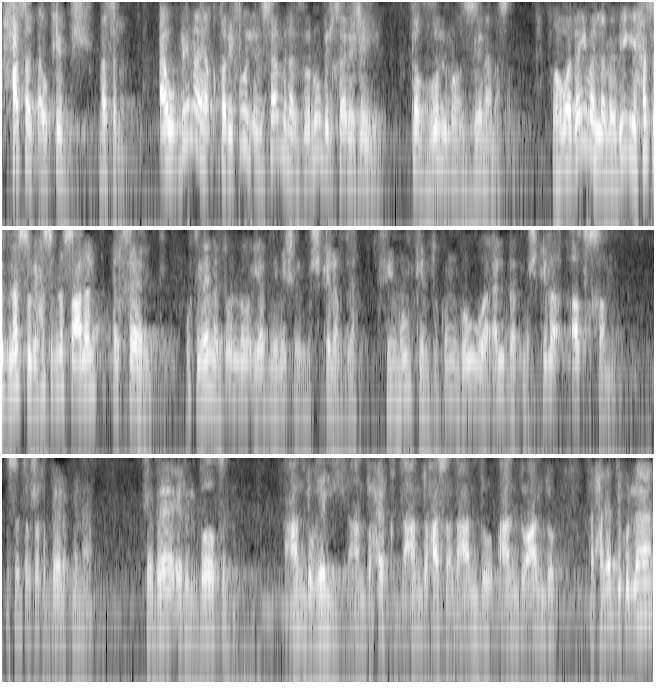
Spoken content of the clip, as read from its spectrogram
حسد أو كبر مثلا. أو بما يقترفه الإنسان من الذنوب الخارجية كالظلم والزنا مثلا. فهو دايما لما بيجي يحاسب نفسه بيحاسب نفسه على الخارج. وأنت دايما تقول له يا ابني مش المشكلة في ده. في ممكن تكون جوه قلبك مشكلة أضخم بس أنت مش واخد بالك منها. كبائر الباطن. عنده غل عنده حقد عنده حسد عنده عنده عنده. فالحاجات دي كلها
